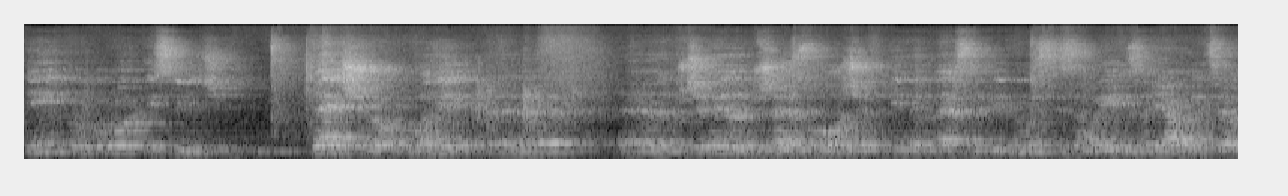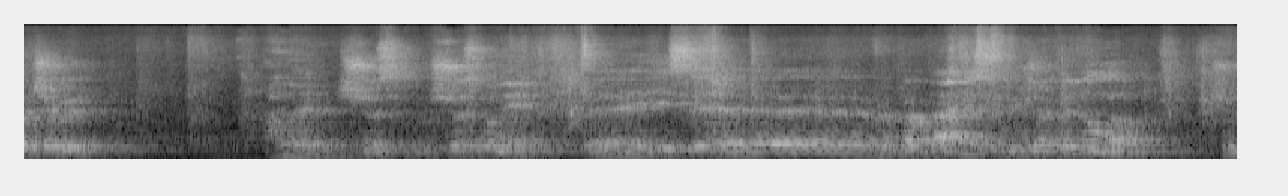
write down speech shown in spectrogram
і прокурор, і слідчий. Те, що вони е, вчинили вже злочин і не внесли відомості за моєю заявою, це очевидно. Але щось, щось вони, е, якісь е, виправдання собі вже придумали, щоб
